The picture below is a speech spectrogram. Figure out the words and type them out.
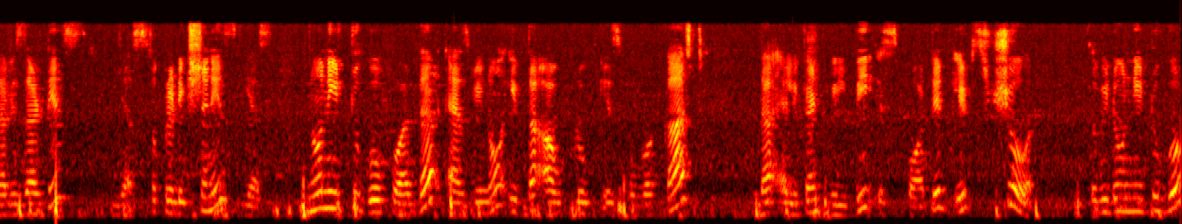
the result is yes so prediction is yes no need to go further as we know if the outlook is overcast the elephant will be spotted it's sure so we don't need to go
